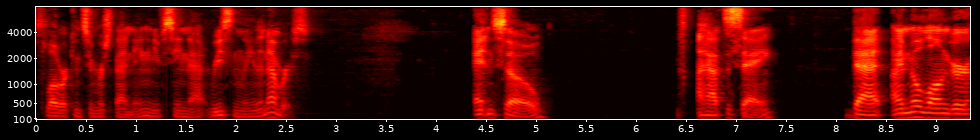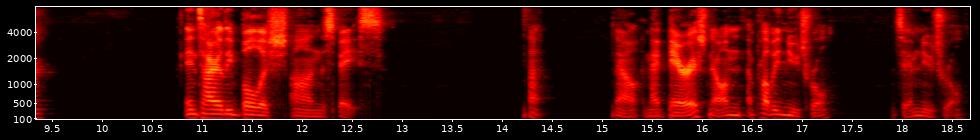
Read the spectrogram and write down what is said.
slower consumer spending. You've seen that recently in the numbers. And so I have to say that I'm no longer entirely bullish on the space. Now, am I bearish? No, I'm, I'm probably neutral. I'd say I'm neutral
